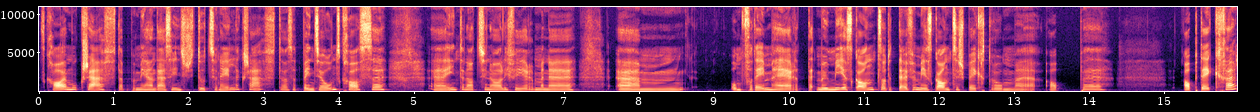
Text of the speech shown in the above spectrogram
das KMU-Geschäft, aber wir haben auch das institutionelle Geschäft, also Pensionskassen, äh, internationale Firmen. Ähm, und von dem her müssen wir das ganze, oder dürfen wir das ganze Spektrum äh, ab, äh, abdecken,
